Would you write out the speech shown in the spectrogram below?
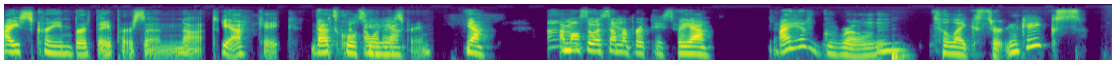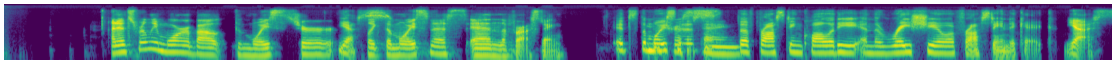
ice cream birthday person, not yeah. cake. That's cool too. I want Yeah. ice cream. Yeah. I'm Um, also a summer birthday. So yeah. I have grown to like certain cakes. And it's really more about the moisture, Yes. like the moistness and the frosting. It's the moistness, the frosting quality, and the ratio of frosting to cake. Yes.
